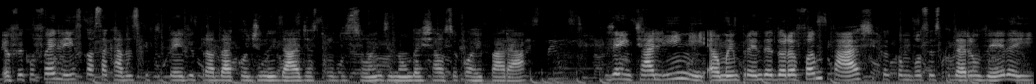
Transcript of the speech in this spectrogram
Eu fico feliz com as sacadas que tu teve para dar continuidade às produções e não deixar o seu corre parar. Gente, a Aline é uma empreendedora fantástica, como vocês puderam ver aí.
